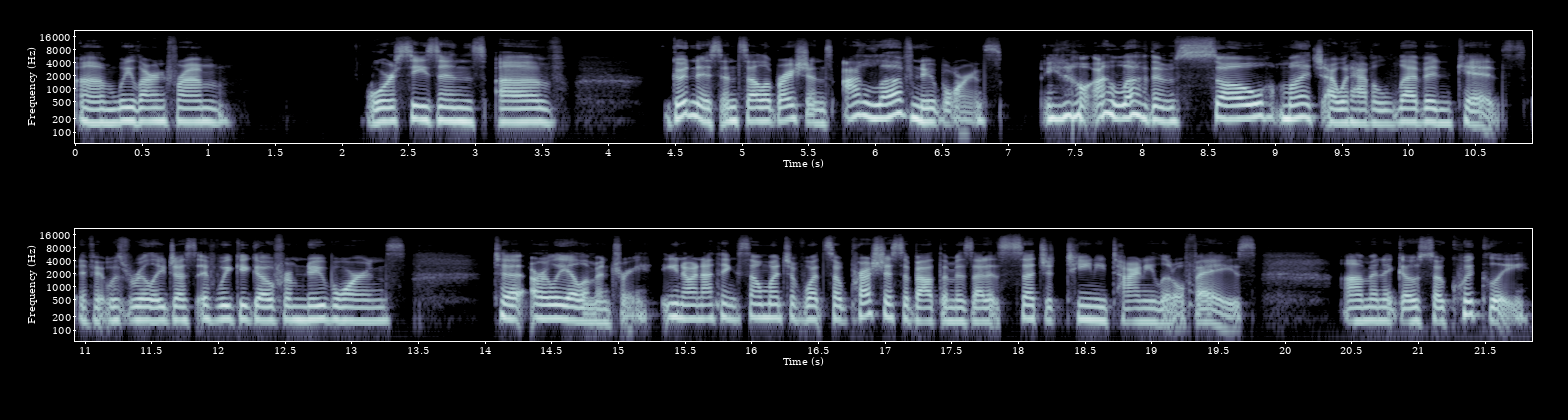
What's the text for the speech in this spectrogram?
um, we learn from, or seasons of goodness and celebrations. I love newborns. You know, I love them so much. I would have 11 kids if it was really just if we could go from newborns to early elementary. You know, and I think so much of what's so precious about them is that it's such a teeny tiny little phase. Um, and it goes so quickly.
